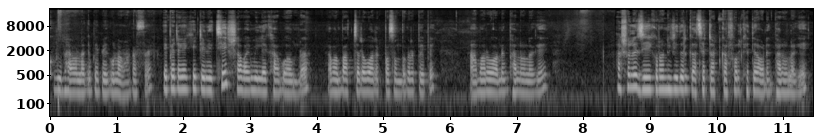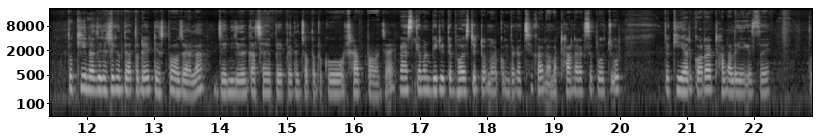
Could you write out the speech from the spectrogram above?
খুবই ভালো লাগে পেঁপেগুলো আমার কাছে। পেঁপেটাকে কেটে নিচ্ছি, সবাই মিলে খাব আমরা। আমার বাচ্চারাও অনেক পছন্দ করে পেঁপে, আমারও অনেক ভালো লাগে। আসলে যে কোনো নিজেদের গাছে টাটকা ফল খেতে অনেক ভালো লাগে। তো কিনা জিনিসে কিন্তু এতটাই টেস্ট পাওয়া যায় না যে নিজেদের কাছে পেঁপেতে যতটুকু স্বাদ পাওয়া যায়। আজকে আমার ভিডিওতে ভয়েসটা একটু অন্যরকম দেখাচ্ছে, কারণ আমার ঠান্ডা লাগছে প্রচুর। তো কি আর করা ঠান্ডা লেগে গেছে। তো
